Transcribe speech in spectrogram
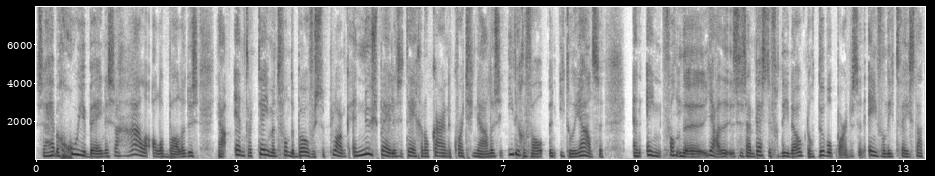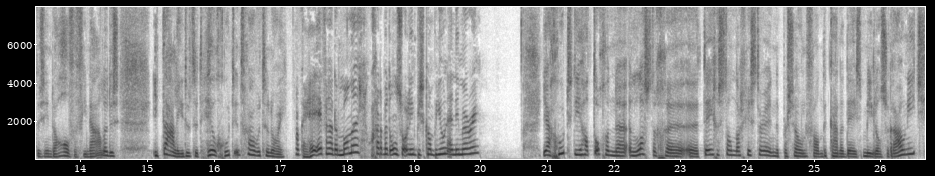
Ze hebben goede benen, ze halen alle ballen. Dus ja, entertainment van de bovenste plank. En nu spelen ze tegen elkaar in de kwartfinale. Dus in ieder geval een Italiaanse. En een van de, ja, ze zijn beste verdienen ook nog dubbelpartners. En een van die twee staat dus in de halve finale. Dus Italië doet het heel goed in het vrouwentoernooi. Oké, even naar de mannen. Hoe gaat het met onze Olympisch kampioen Andy Murray? Ja goed, die had toch een, een lastige uh, tegenstander gisteren... in de persoon van de Canadees Milos Raonic.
